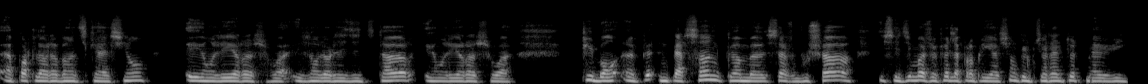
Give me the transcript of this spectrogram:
apportent leurs revendications et on les reçoit. Ils ont leurs éditeurs et on les reçoit. Puis bon, une personne comme Serge Bouchard, il s'est dit, moi, je fais de l'appropriation culturelle toute ma vie.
